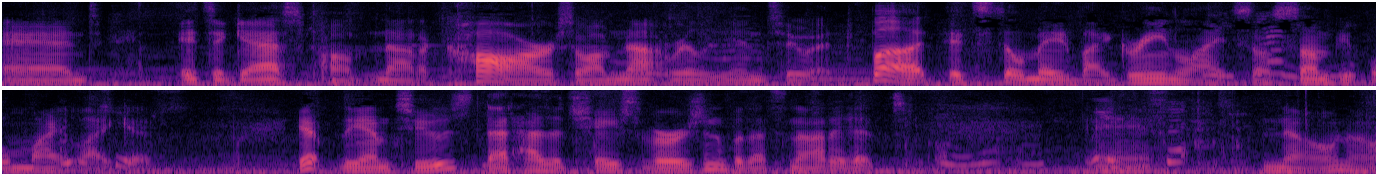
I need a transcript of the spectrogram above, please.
And it's a gas pump, not a car, so I'm not really into it. But it's still made by Greenlight, so some people might like it. Yep, the M2s. That has a chase version, but that's not it. And no, no.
